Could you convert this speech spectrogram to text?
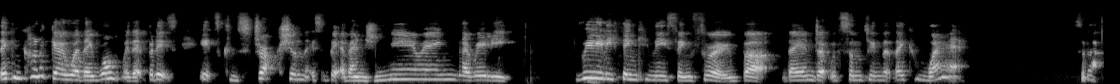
Yeah. They can kind of go where they want with it, but it's it's construction. It's a bit of engineering. They're really, really thinking these things through, but they end up with something that they can wear. So that's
